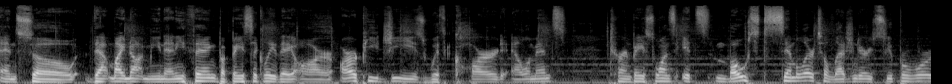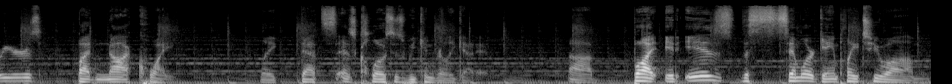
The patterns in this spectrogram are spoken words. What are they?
And so that might not mean anything, but basically they are RPGs with card elements, turn based ones. It's most similar to Legendary Super Warriors, but not quite. Like, that's as close as we can really get it. Uh, but it is the similar gameplay to um,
